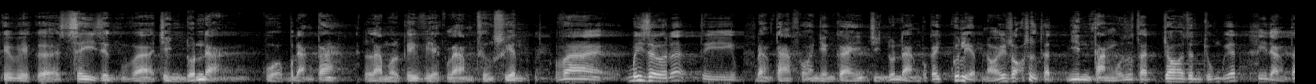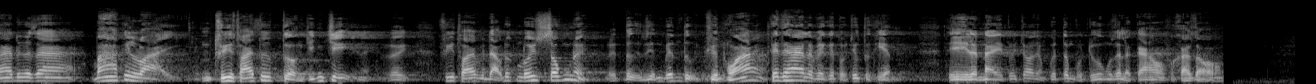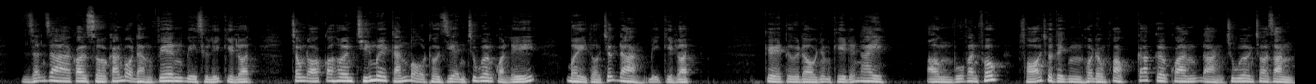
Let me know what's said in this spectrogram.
Cái việc ờ, xây dựng và chỉnh đốn đảng của đảng ta là một cái việc làm thường xuyên và bây giờ đó thì đảng ta có những cái chỉnh đốn đảng một cách quyết liệt nói rõ sự thật nhìn thẳng một sự thật cho dân chúng biết thì đảng ta đưa ra ba cái loại suy thoái tư tưởng chính trị này, rồi suy thoái về đạo đức lối sống này rồi tự diễn biến tự chuyển hóa này. cái thứ hai là về cái tổ chức thực hiện thì lần này tôi cho rằng quyết tâm của trung ương rất là cao và khá rõ. Dẫn ra con số cán bộ đảng viên bị xử lý kỷ luật, trong đó có hơn 90 cán bộ thuộc diện trung ương quản lý 7 tổ chức đảng bị kỷ luật. Kể từ đầu nhiệm kỳ đến nay, ông Vũ Văn Phúc, phó chủ tịch hội đồng khoa học các cơ quan đảng trung ương cho rằng,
